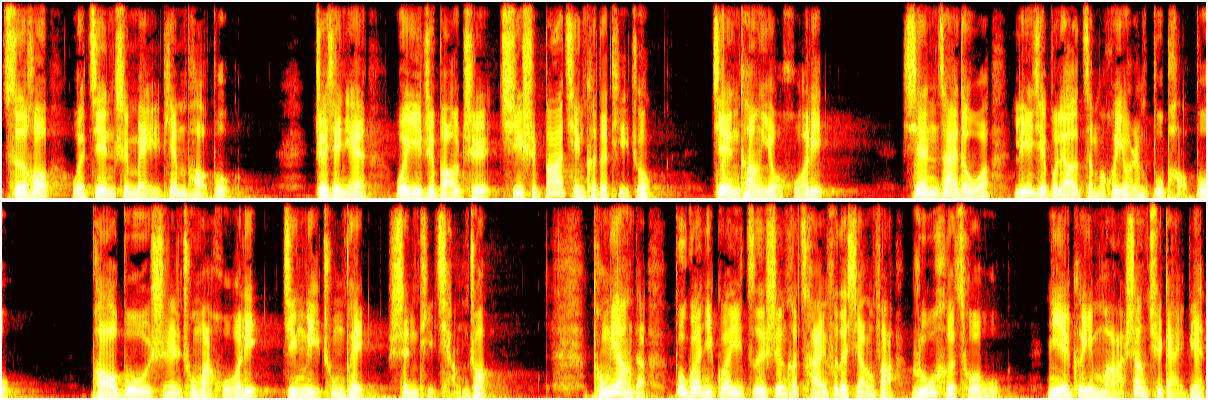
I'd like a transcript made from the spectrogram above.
此后，我坚持每天跑步。这些年，我一直保持七十八千克的体重，健康有活力。现在的我理解不了，怎么会有人不跑步？跑步使人充满活力，精力充沛，身体强壮。同样的，不管你关于自身和财富的想法如何错误，你也可以马上去改变。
